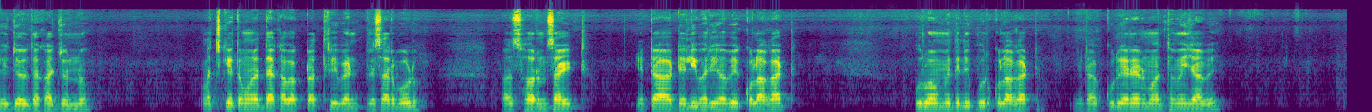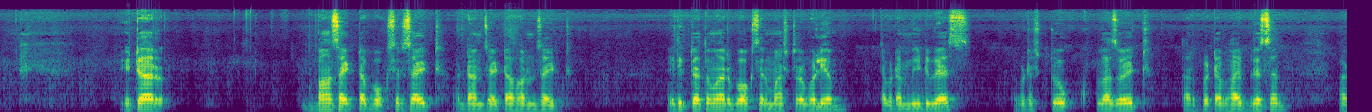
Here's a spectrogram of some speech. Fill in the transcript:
ভিডিও দেখার জন্য। আজকে তোমাদের দেখাবো একটা three band pressure board plus horn site এটা ডেলিভারি হবে কোলাঘাট। পূর্ব মেদিনীপুর কোলাঘাট। এটা কুরিয়ারের মাধ্যমে যাবে। এটার বাঁ সাইডটা বক্সের সাইড আর ডান সাইডটা হর্ন সাইড এদিকটা তোমার বক্সের মাস্টার ভলিউম তারপর এটা মিড ব্যাস তারপর এটা স্টোক প্লাস ওয়েট তারপর এটা ভাইব্রেশন আর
